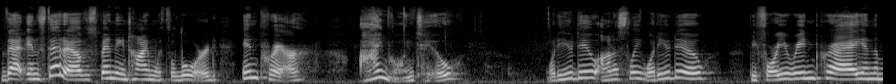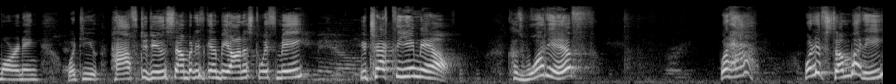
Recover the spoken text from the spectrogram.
that instead of spending time with the Lord in prayer, I'm going to. What do you do? Honestly, what do you do? Before you read and pray in the morning, what do you have to do? Somebody's going to be honest with me? Email. You check the email. Because what if, what happened? What if somebody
